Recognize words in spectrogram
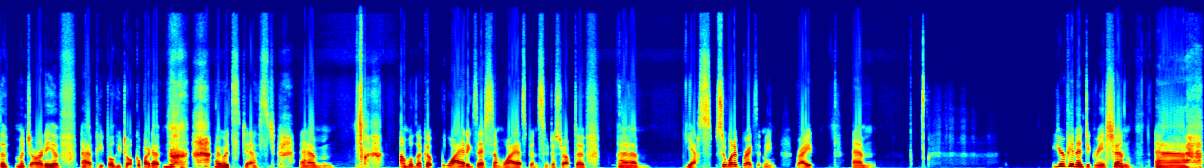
the majority of uh, people who talk about it. I would suggest. Um, and we'll look at why it exists and why it's been so disruptive. Um, yes. So, what did Brexit mean? Right. Um, European integration, uh,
